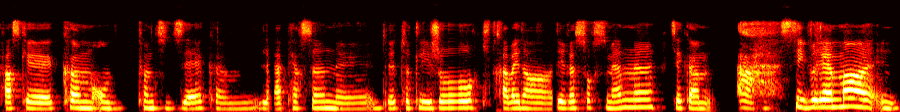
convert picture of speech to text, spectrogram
Parce que, comme, on, comme tu disais, comme la personne euh, de tous les jours qui travaille dans des ressources humaines, c'est comme, ah, c'est vraiment une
